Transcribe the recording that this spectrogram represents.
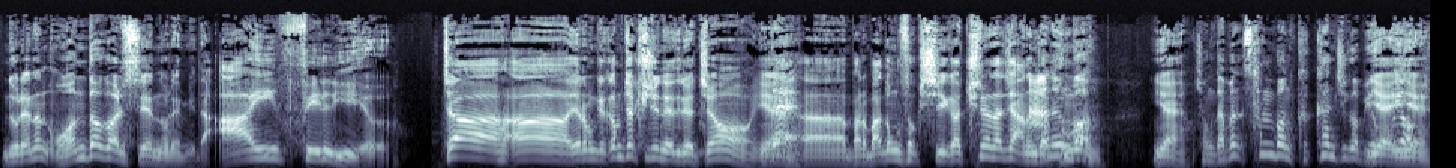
노래는 원더걸스의 노래입니다. I Feel You. 자, 아, 여러분께 깜짝 퀴즈 내드렸죠. 예, 네. 아, 바로 마동석 씨가 출연하지 않은 작품은 거. 예, 정답은 3번 극한 직업이었고요. 예, 예.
